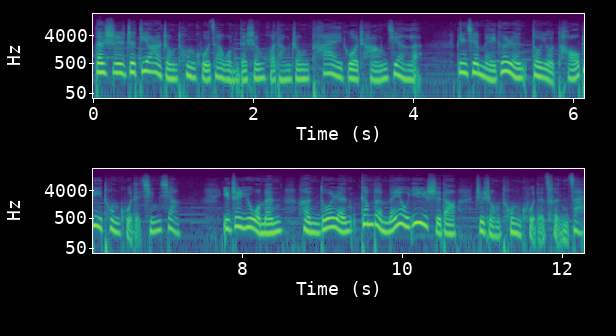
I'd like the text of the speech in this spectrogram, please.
但是这第二种痛苦在我们的生活当中太过常见了，并且每个人都有逃避痛苦的倾向，以至于我们很多人根本没有意识到这种痛苦的存在。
